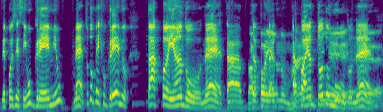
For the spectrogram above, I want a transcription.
depois assim, o Grêmio, né? Tudo bem que o Grêmio tá apanhando, né? Tá, tá, tá apanhando, tá, tá apanhando todo mundo, né? É.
